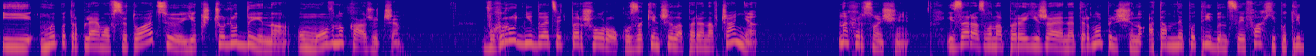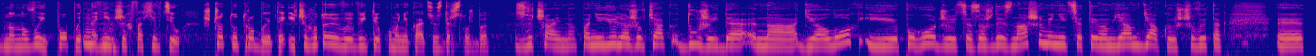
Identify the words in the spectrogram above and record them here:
І ми потрапляємо в ситуацію, якщо людина, умовно кажучи, в грудні 21-го року закінчила перенавчання на Херсонщині. І зараз вона переїжджає на Тернопільщину, а там не потрібен цей фах і потрібно новий попит на інших фахівців. Що тут робити? І чи готові ви війти в комунікацію з держслужбою? Звичайно, пані Юлія Жовтяк дуже йде на діалог і погоджується завжди з нашими ініціативами. Я вам дякую, що ви так е,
